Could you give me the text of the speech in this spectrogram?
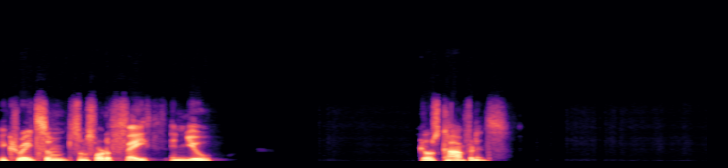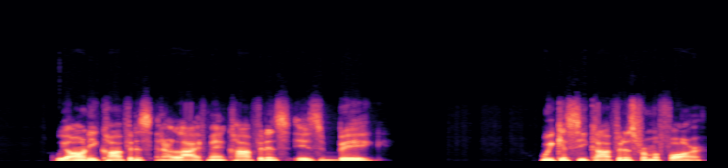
It creates some some sort of faith in you. Grows confidence. We all need confidence in our life, man. Confidence is big. We can see confidence from afar.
